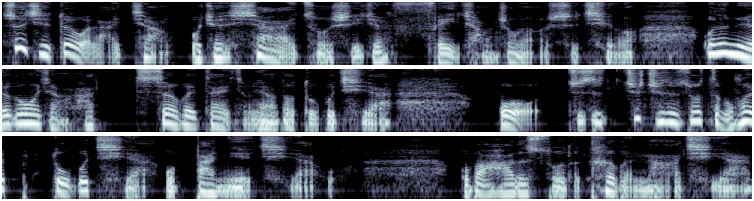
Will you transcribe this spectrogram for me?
所以其实对我来讲，我觉得下来做是一件非常重要的事情哦。我的女儿跟我讲，她社会再怎么样都读不起来。我就是就觉得说，怎么会读不起来？我半夜起来，我我把他的所有的课本拿起来，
